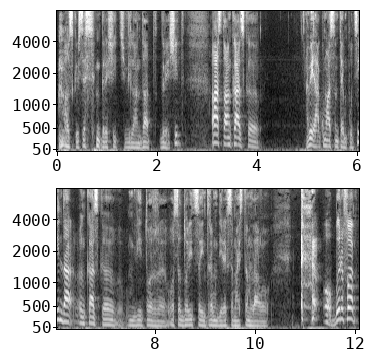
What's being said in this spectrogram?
îl scrisesem greșit și vi l-am dat greșit. Asta în caz că Bine, acum suntem puțini, dar în caz că în viitor o să doriți să intrăm în direct să mai stăm la o, o bârfă,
